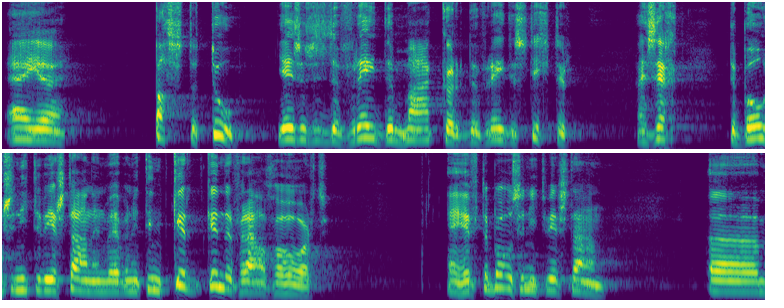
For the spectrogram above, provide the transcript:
hij uh, past het toe. Jezus is de vredemaker, de vredestichter. Hij zegt de boze niet te weerstaan. En we hebben het in het kinderverhaal gehoord. Hij heeft de boze niet weerstaan. Uh,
